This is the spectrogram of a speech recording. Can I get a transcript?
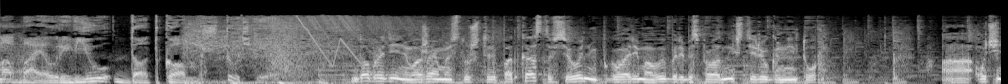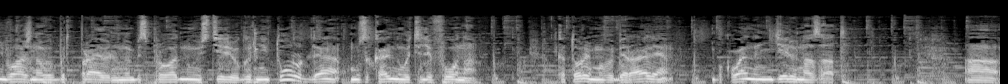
MobileReview.com Штучки Добрый день, уважаемые слушатели подкаста. Сегодня мы поговорим о выборе беспроводных стереогарнитур. А, очень важно выбрать правильную беспроводную стереогарнитуру для музыкального телефона, который мы выбирали буквально неделю назад. А,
